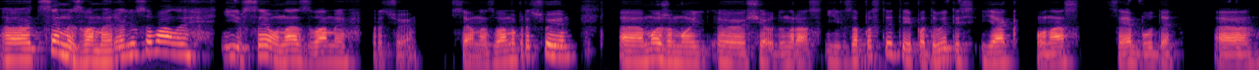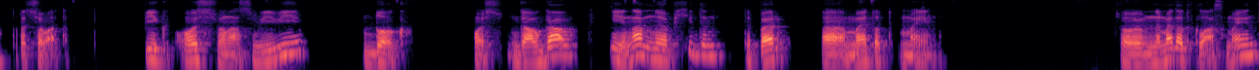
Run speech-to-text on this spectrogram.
Е, Це ми з вами реалізували, і все у нас з вами працює. Все у нас з вами працює. Е, Можемо е, ще один раз їх запустити і подивитись, як у нас це буде е, працювати. Пік ось у нас VV, doc ось gov-gov, і нам необхіден тепер метод main. Не метод клас main,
